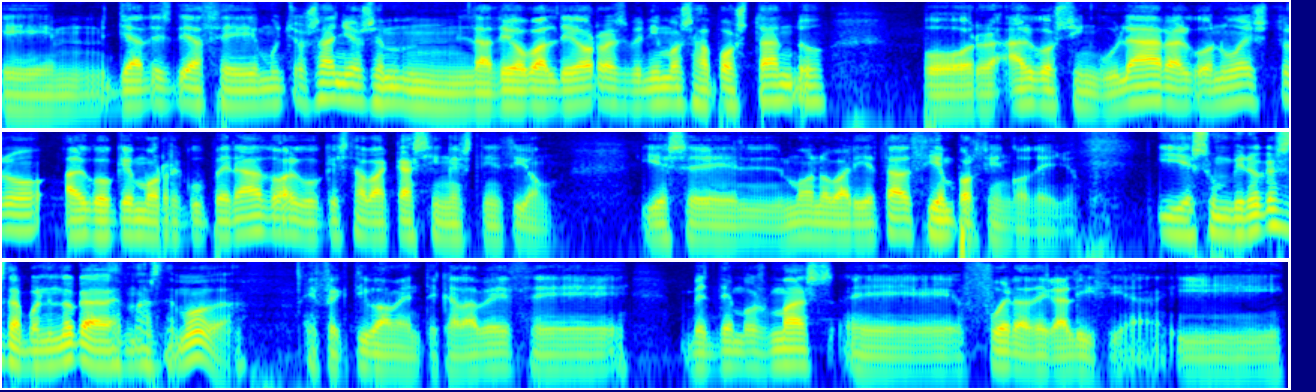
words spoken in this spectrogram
Em, ya desde hace muchos años en la de Valdeorras venimos apostando por algo singular, algo nuestro, algo que hemos recuperado, algo que estaba casi en extinción. Y es el mono varietal 100% de ello. Y es un vino que se está poniendo cada vez más de moda. Efectivamente, cada vez eh, vendemos más eh, fuera de Galicia y,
